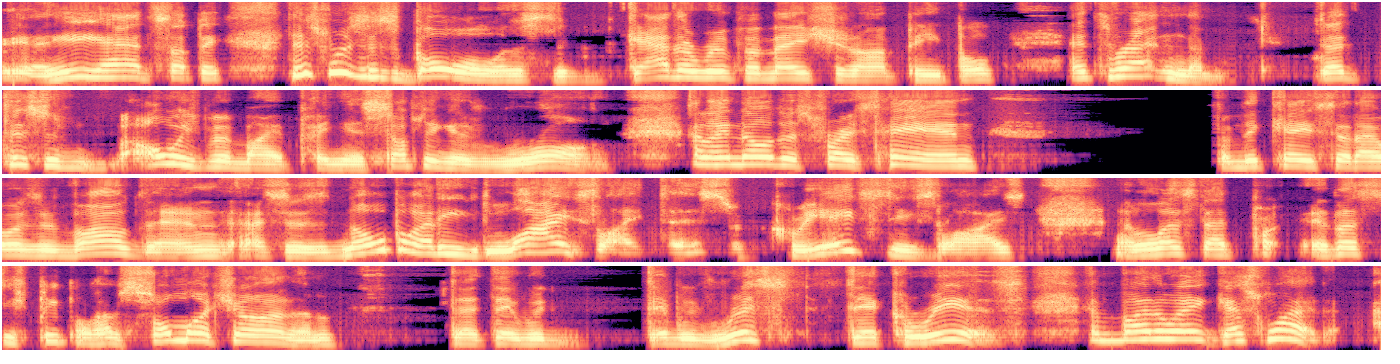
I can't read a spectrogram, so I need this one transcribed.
yeah, he had something. This was his goal: is to gather information on people and threaten them. That this has always been my opinion. Something is wrong, and I know this firsthand from the case that I was involved in. I says nobody lies like this or creates these lies unless that unless these people have so much on them that they would they would risk their careers. And by the way, guess what? I,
